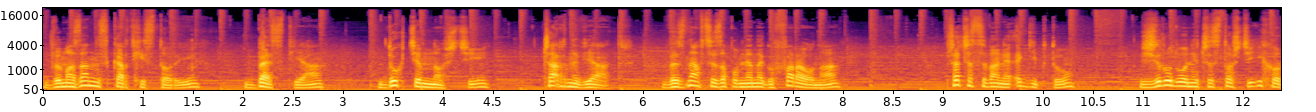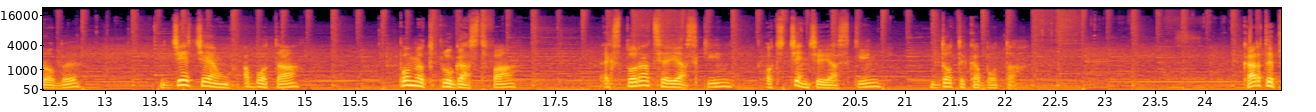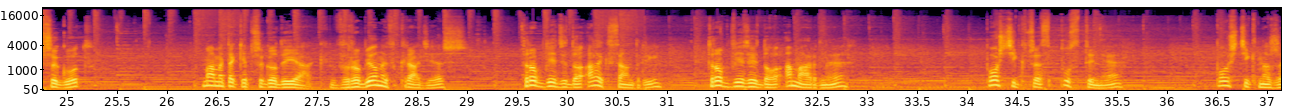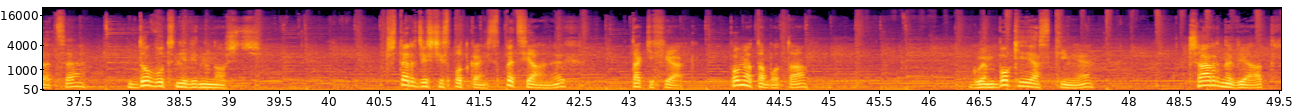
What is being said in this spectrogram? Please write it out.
Wymazany z kart historii, bestia, duch ciemności, czarny wiatr, wyznawcy zapomnianego faraona, przeczesywanie Egiptu, źródło nieczystości i choroby, dziecię Abota, pomiot plugastwa, eksploracja jaskiń, odcięcie jaskiń, dotyk Abota. Karty przygód. Mamy takie przygody jak Wrobiony w kradzież, Trop wiedzie do Aleksandrii, Trop wiedzie do Amarny, Pościg przez pustynię, Pościg na rzece, Dowód niewinności. 40 spotkań specjalnych, takich jak Pomiota Bota, Głębokie jaskinie, Czarny wiatr,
